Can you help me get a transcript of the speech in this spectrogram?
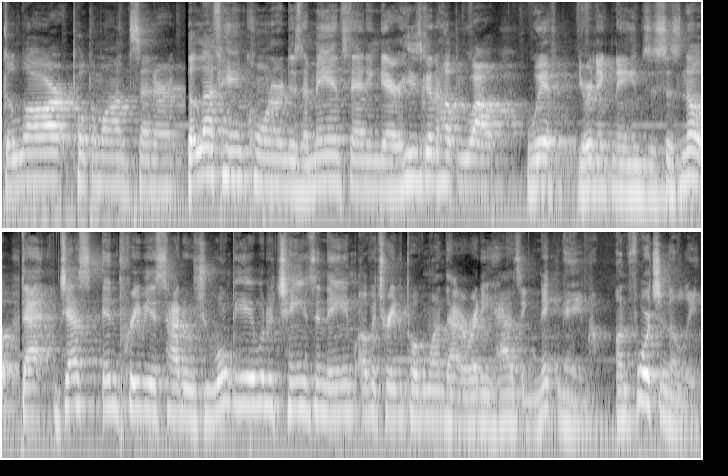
Galar Pokemon Center, the left hand corner, there's a man standing there. He's gonna help you out with your nicknames. It says note that just in previous titles, you won't be able to change the name of a traded Pokemon that already has a nickname. Unfortunately,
